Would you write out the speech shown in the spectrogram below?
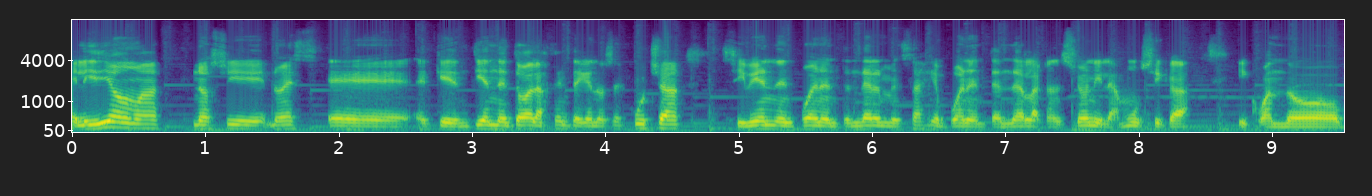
el idioma no, si, no es eh, el que entiende toda la gente que nos escucha, si bien pueden entender el mensaje, pueden entender la canción y la música, y cuando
